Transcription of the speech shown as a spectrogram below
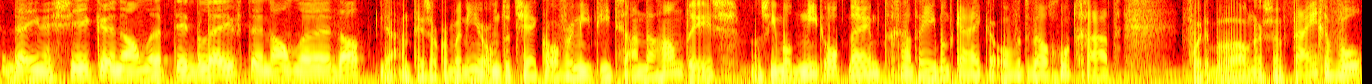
de ene is ziek en de ander heeft dit beleefd en de andere dat. Ja, het is ook een manier om te checken of er niet iets aan de hand is. Als iemand niet opneemt, gaat er iemand kijken of het wel goed gaat. Voor de bewoners een fijn gevoel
